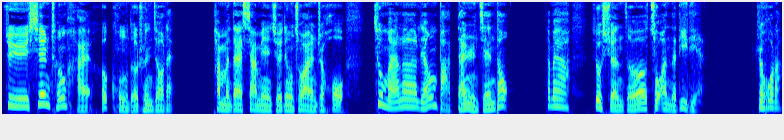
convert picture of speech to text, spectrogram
据先成海和孔德春交代，他们在下面决定作案之后，就买了两把单刃尖刀。他们呀，就选择作案的地点。之后呢，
